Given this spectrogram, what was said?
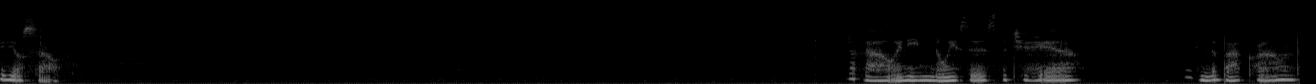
with yourself. Any noises that you hear in the background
